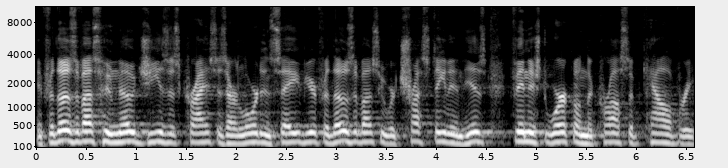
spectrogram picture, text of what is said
And for those of us who know Jesus Christ as our Lord and Savior, for those of us who are trusting in His finished work on the cross of Calvary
